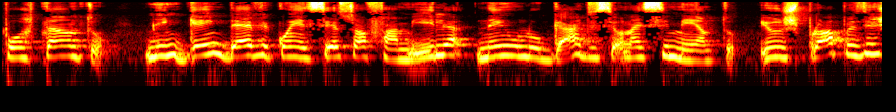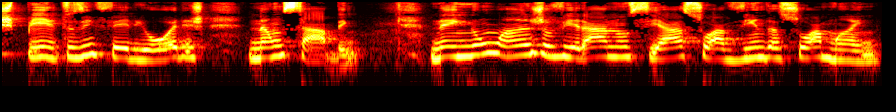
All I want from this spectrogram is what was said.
Portanto, Ninguém deve conhecer sua família nem o lugar de seu nascimento, e os próprios espíritos inferiores não sabem. Nenhum anjo virá anunciar sua vinda à sua mãe,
